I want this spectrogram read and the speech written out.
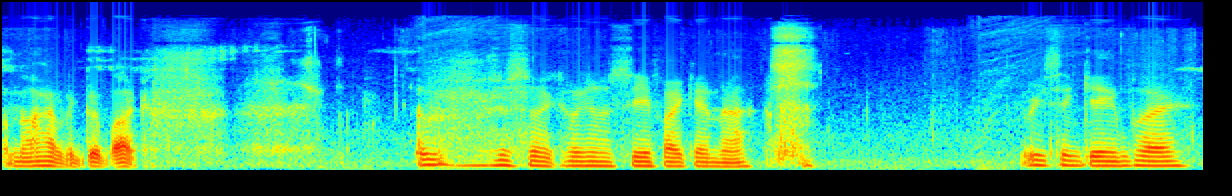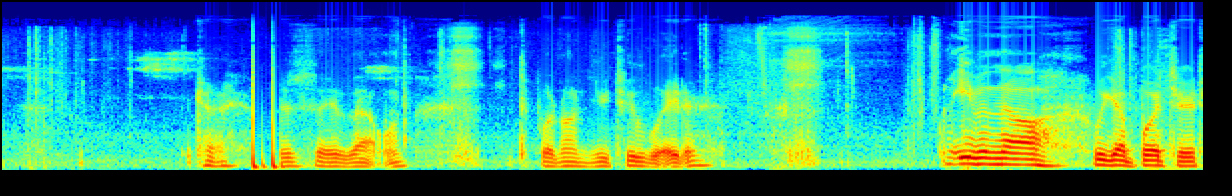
I'm not having good luck. Just like we're gonna see if I can uh, recent gameplay. Okay, just save that one to put on YouTube later. Even though we got butchered,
